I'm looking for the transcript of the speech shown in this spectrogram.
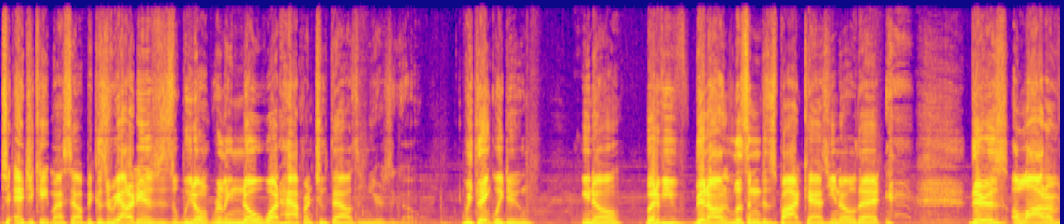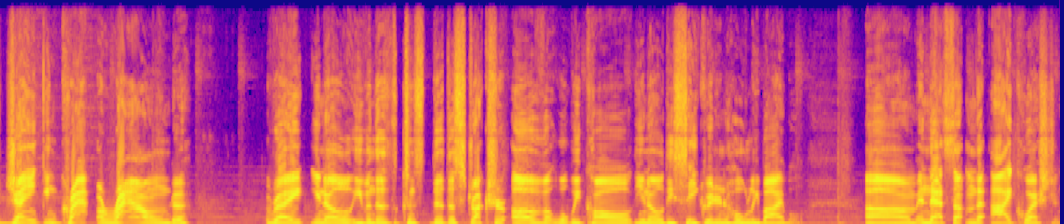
to educate myself. Because the reality is, is we don't really know what happened 2000 years ago. We think we do you know? But if you've been on listening to this podcast you know that there's a lot of jank and crap around right? You know even the, the, the structure of what we call you know the sacred and holy bible. Um and that's something that i question.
